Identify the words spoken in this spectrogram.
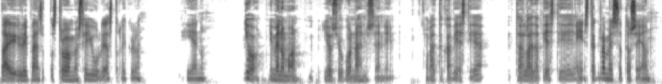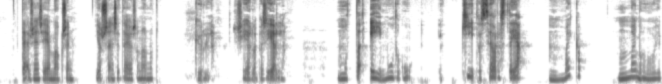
Tai ylipäänsä tuosta Roomeosta ja Juliasta oli kyllä hieno. Joo, nimenomaan. Jos joku on nähnyt sen, niin laittakaa viestiä tai laita viestiä. Ja... Instagramissa tosiaan täysin siemauksen, jos en sitä jo sanonut. Kyllä, sielläpä siellä. Mutta ei muuta kuin kiitos seurasta ja moikka! Moi moi!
